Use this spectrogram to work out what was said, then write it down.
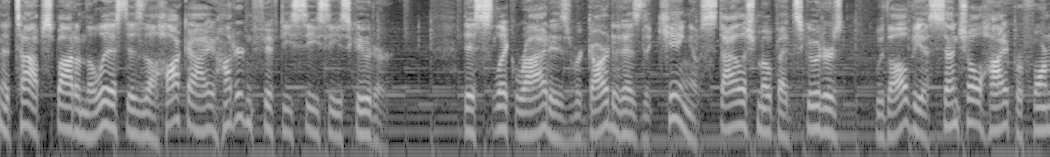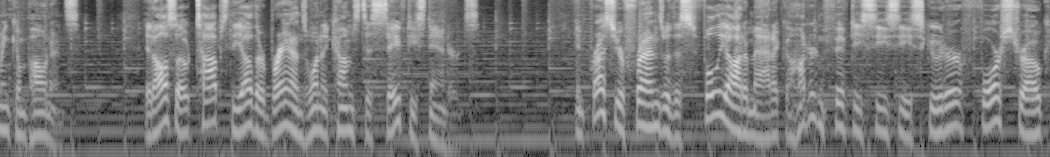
the top spot on the list is the Hawkeye 150cc scooter. This slick ride is regarded as the king of stylish moped scooters with all the essential high performing components. It also tops the other brands when it comes to safety standards. Impress your friends with this fully automatic 150cc scooter 4 stroke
